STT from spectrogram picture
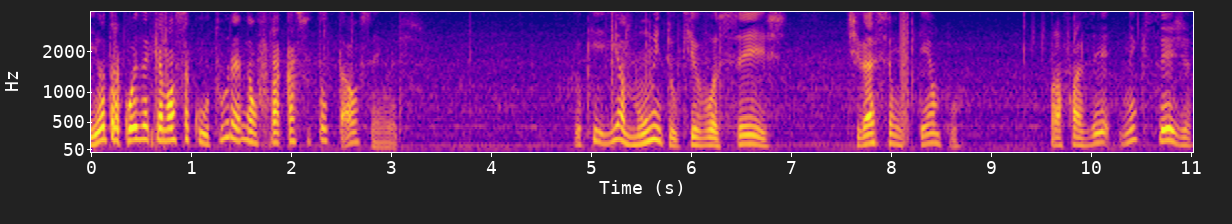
E outra coisa é que a nossa cultura é um fracasso total, senhores. Eu queria muito que vocês tivessem um tempo para fazer, nem que seja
